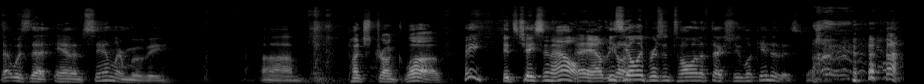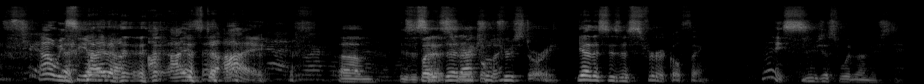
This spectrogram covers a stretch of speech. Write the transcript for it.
that was that Adam Sandler movie, um, Punch Drunk Love. Hey, it's Jason Howell. Hey, how's it He's the only person tall enough to actually look into this camera. That's true. Now we see eye to eye- eyes to eye. Yeah, you are Um, on the Is this but it's an actual thing? true story. Yeah, this is a spherical thing. Nice. You just wouldn't understand.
